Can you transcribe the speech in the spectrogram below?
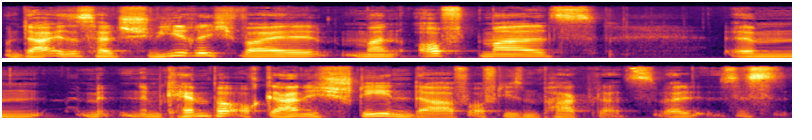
Und da ist es halt schwierig, weil man oftmals ähm, mit einem Camper auch gar nicht stehen darf auf diesem Parkplatz. Weil es ist,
